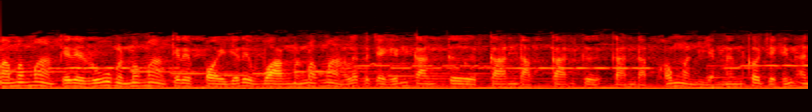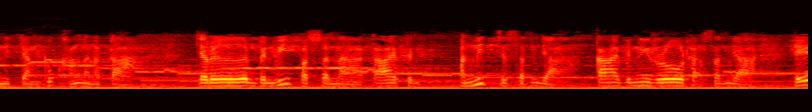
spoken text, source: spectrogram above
มามากๆจะได้รู้มันมากๆจะได้ปล่อยจะได้วางมันมากๆ แล้วก็จะเห็นการเกิดการดับการเกิดการดับของมันอยู่อย่างนั้น ก็จะเห็นอนิจจังทุกขังอนัตตา เจริญเป็นวิปัสสนากลายเป็นอนิจจสัญญากลายเป็นนิโรธสัญญา เห็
